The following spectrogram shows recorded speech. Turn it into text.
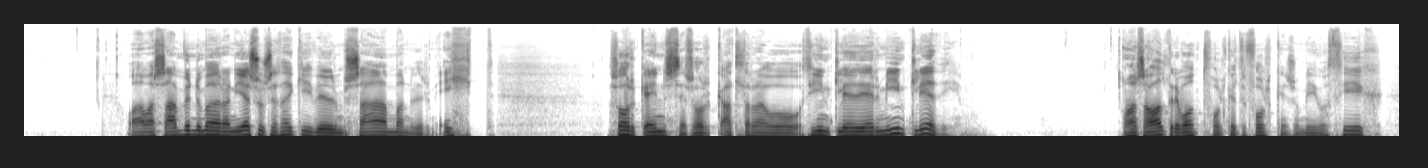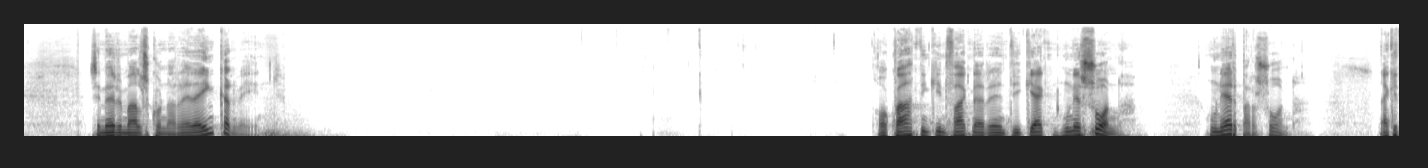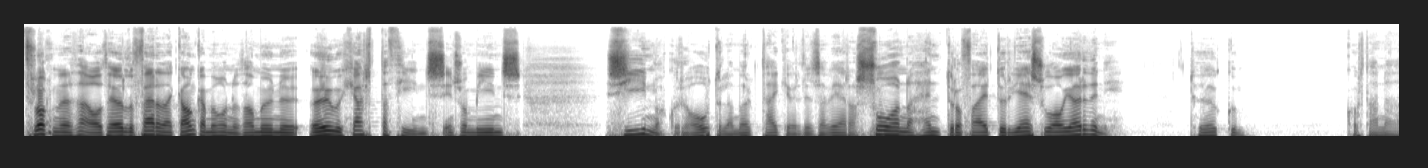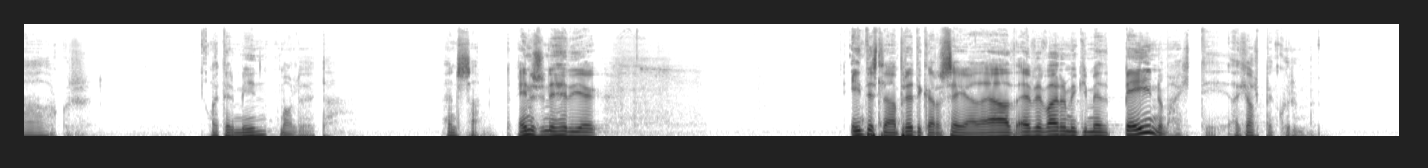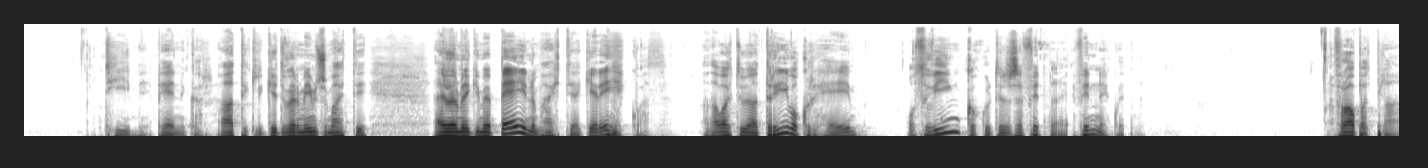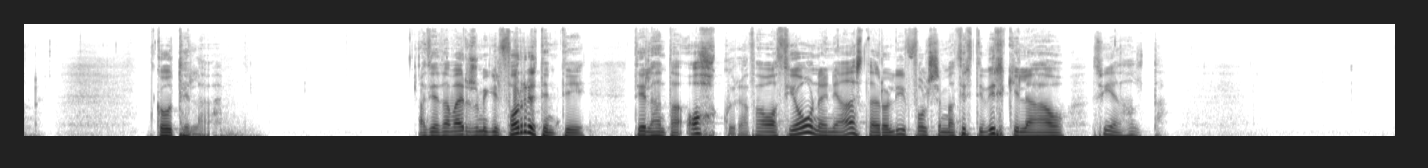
Og hann var samvinnumöður hann Jésús er það ekki? Við erum saman, við erum eitt. Sorg eins er sorg allra og þín gleði er mín gleði. Og hann sá aldrei vond fólk eftir fólk eins og mig og þig sem erum alls konar eða engan veginn og kvatningin fagnar reyndi í gegn. Hún er svona. Hún er bara svona. Ekkert floknar er það. Og þegar þú ferð að ganga með honum þá munu augu hjarta þíns eins og míns sín okkur ótrúlega mörg tækifæri til þess að vera svona hendur og fætur Jésu á jörðinni. Tökum hvort annað að okkur. Og þetta er myndmáluð þetta. En samt. Einu sinni heyrði ég eindislega predikar að segja að ef við værum ekki með beinum hætti að hjálpa einhverjum tími, peningar, aðtikli getur verið með ymsum hætti ef við værum ekki með beinum hætti að gera eitthvað að þá ættum við að drífa okkur heim og þvinga okkur til þess að finna, finna einhvern. Frábært plan. Góð tillaga. Af því að það væri svo mikil forréttindi til handa okkur að fá að þjóna í aðstæður og líf fólk sem að þyrti virkilega á því að halda.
